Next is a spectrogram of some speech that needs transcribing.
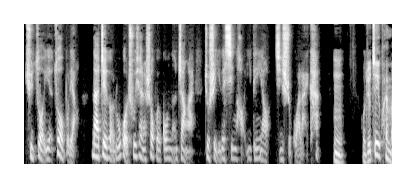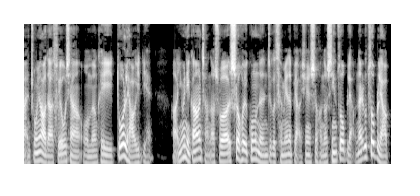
去做，也做不了。那这个如果出现了社会功能障碍，就是一个信号，一定要及时过来看。嗯，我觉得这一块蛮重要的，所以我想我们可以多聊一点啊，因为你刚刚讲到说社会功能这个层面的表现是很多事情做不了，那这个做不了，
